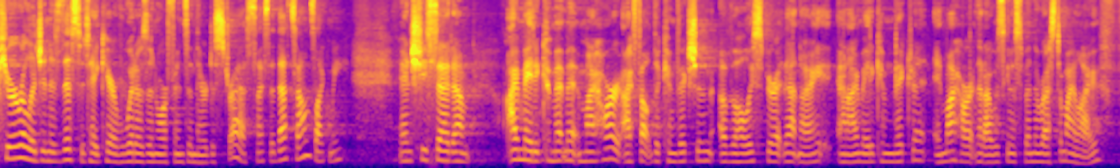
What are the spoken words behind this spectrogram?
pure religion is this to take care of widows and orphans in their distress. I said, That sounds like me. And she said, um, I made a commitment in my heart. I felt the conviction of the Holy Spirit that night, and I made a conviction in my heart that I was going to spend the rest of my life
